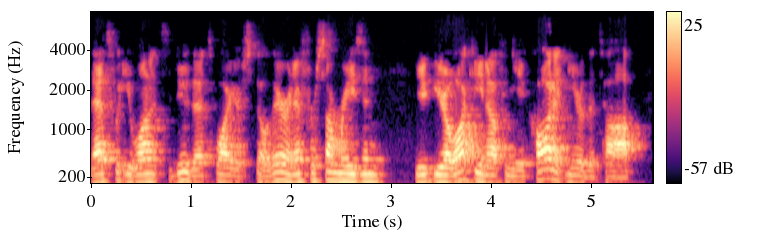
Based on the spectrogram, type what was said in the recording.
That's what you want it to do. That's why you're still there. And if for some reason you, you're lucky enough and you caught it near the top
